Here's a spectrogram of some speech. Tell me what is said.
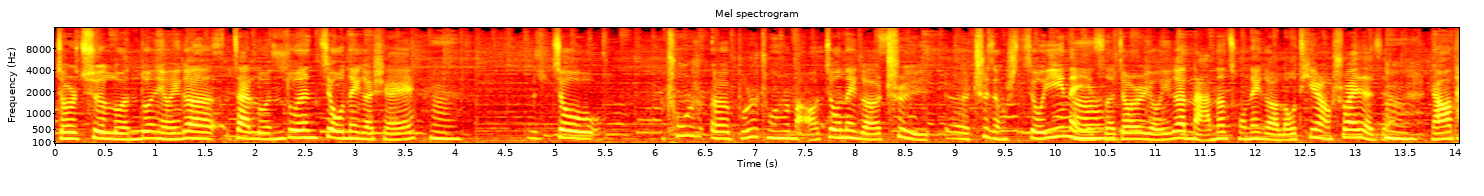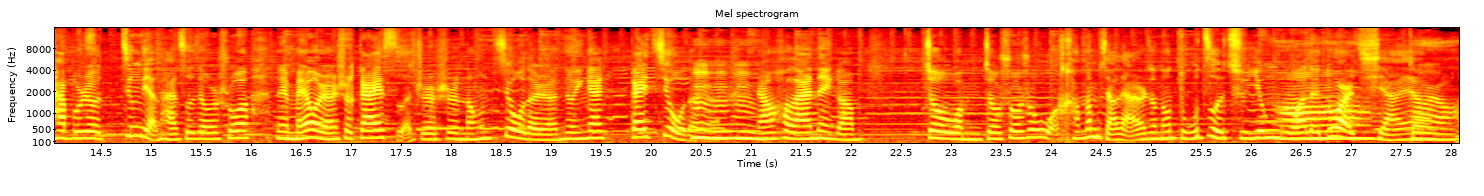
就是去伦敦，有一个在伦敦救那个谁，嗯救冲呃不是冲世宝，救那个赤羽呃赤井秀一那一次，嗯就是有一个男的从那个楼梯上摔下去，嗯然后他不是经典台词就是说那没有人是该死，只是能救的人就应该该救的人。嗯嗯嗯，然后后来那个。就我们就说说，我靠，那么小俩人就能独自去英国，得多少钱呀？对啊，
